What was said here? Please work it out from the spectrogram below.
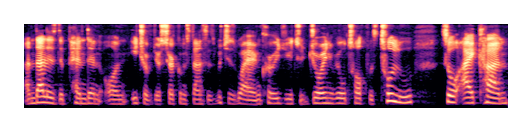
And that is dependent on each of your circumstances which is why i encourage you to join real talk with tolu so i can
